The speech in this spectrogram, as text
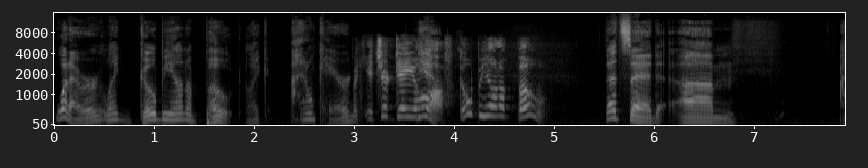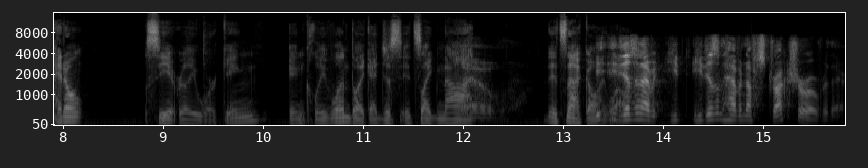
whatever. Like, go be on a boat. Like, I don't care. Like it's your day Yeah. off. Go be on a boat. That said, um, I don't see it really working in Cleveland. Like I just, it's like not, no. it's not going. he well. doesn't have he, he doesn't have enough structure over there.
